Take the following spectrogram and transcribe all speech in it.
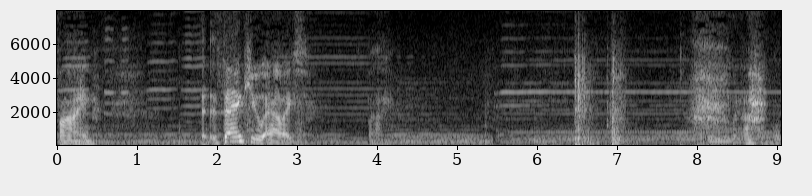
Fine. Uh, thank you, Alex. Bye. Well,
